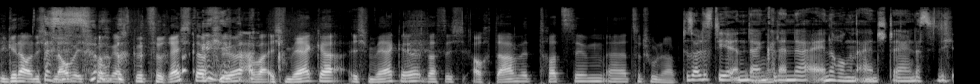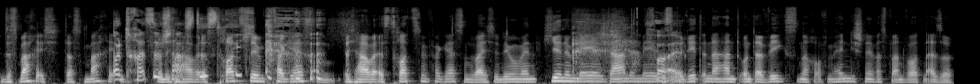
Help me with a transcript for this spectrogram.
Genau, und ich glaube, ich komme ganz gut zurecht dafür, ja. aber ich merke, ich merke, dass ich auch damit trotzdem äh, zu tun habe. Du solltest dir in deinen mhm. Kalender Erinnerungen einstellen, dass sie dich. Das mache ich, das mache ich. Und trotzdem und ich schaffst habe es trotzdem nicht. vergessen. Ich habe es trotzdem vergessen, weil ich in dem Moment hier eine Mail, da eine Mail, Voll. das Gerät in der Hand, unterwegs noch auf dem Handy schnell was beantworten. Also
